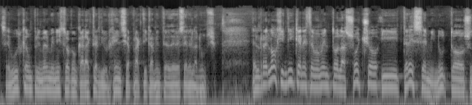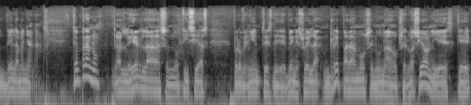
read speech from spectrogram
Se busca un primer ministro con carácter de urgencia, prácticamente debe ser el anuncio. El reloj indica en este momento las 8 y 13 minutos de la mañana. Temprano, al leer las noticias provenientes de Venezuela, reparamos en una observación y es que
